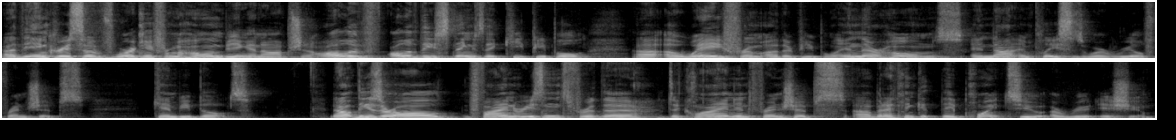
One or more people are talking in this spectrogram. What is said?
uh, the increase of working from home being an option. All of, all of these things, they keep people uh, away from other people in their homes and not in places where real friendships can be built. Now, these are all fine reasons for the decline in friendships, uh, but I think they point to a root issue.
